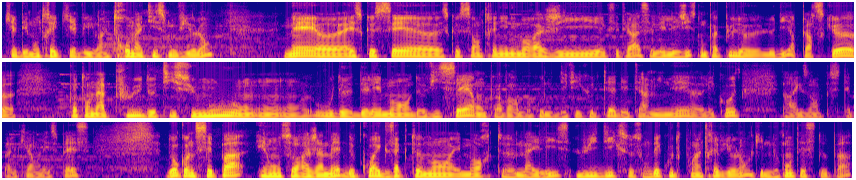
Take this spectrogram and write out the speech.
qui a démontré qu'il y avait eu un traumatisme violent. Mais est-ce que c'est est-ce que ça entraîné une hémorragie, etc. Les légistes n'ont pas pu le dire parce que quand on n'a plus de tissu mou ou d'éléments de, viscères, on peut avoir beaucoup de difficultés à déterminer euh, les causes. Par exemple, ce n'était pas le cas en l'espèce. Donc on ne sait pas et on ne saura jamais de quoi exactement est morte Maëlys. Lui dit que ce sont des coups de poing très violents qu'il ne conteste pas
